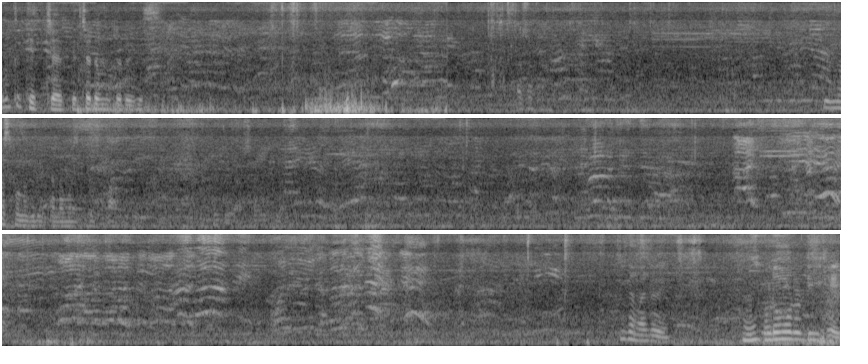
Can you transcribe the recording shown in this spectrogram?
ও তো কেচ্চা কেচ্চাটা মুখে তিন মাস মনে করে খেলাম একটু কি কেন তুই? ছোটো মোটো ডি খাই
